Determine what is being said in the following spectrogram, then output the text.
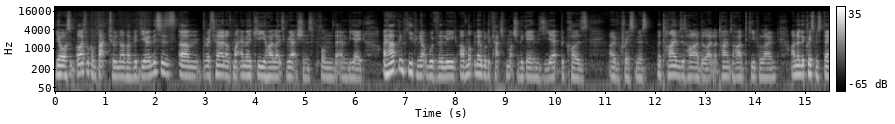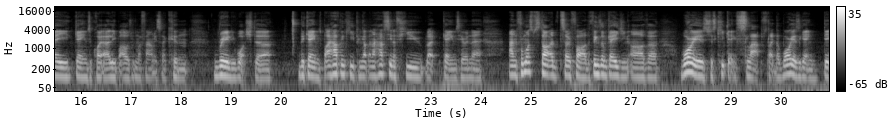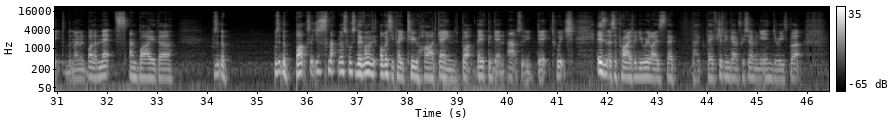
Yo, what's up guys, welcome back to another video and this is um, the return of my MLG highlights reactions from the NBA. I have been keeping up with the league, I've not been able to catch much of the games yet because over Christmas the times is hard, like, like times are hard to keep alone. I know the Christmas Day games are quite early but I was with my family so I couldn't really watch the the games but I have been keeping up and I have seen a few like games here and there and from what's started so far the things I'm gauging are the Warriors just keep getting slapped. Like the Warriors are getting dicked at the moment by the Nets and by the was it the was it the Bucks that just smacked them? So they've obviously played two hard games, but they've been getting absolutely dicked, which isn't a surprise when you realise they're like they've just been going through so many injuries. But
